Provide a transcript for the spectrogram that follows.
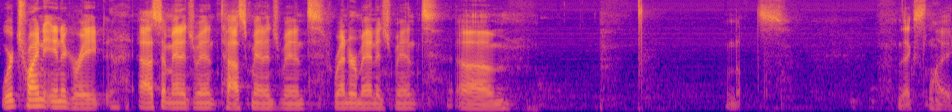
we're trying to integrate asset management, task management, render management. Um, next slide.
